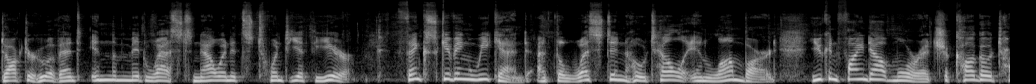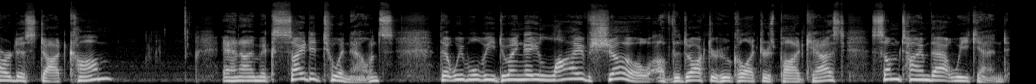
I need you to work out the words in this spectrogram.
Doctor Who event in the Midwest, now in its 20th year. Thanksgiving weekend at the Westin Hotel in Lombard. You can find out more at chicagotardis.com. And I'm excited to announce that we will be doing a live show of the Doctor Who Collectors podcast sometime that weekend.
